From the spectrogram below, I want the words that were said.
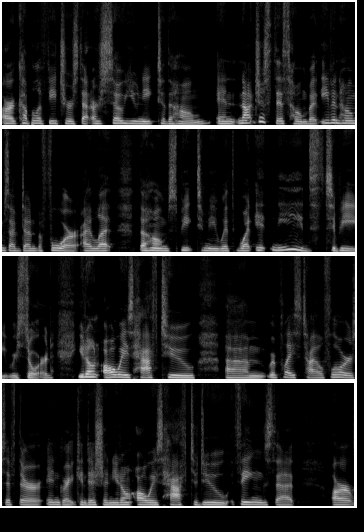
are a couple of features that are so unique to the home. And not just this home, but even homes I've done before. I let the home speak to me with what it needs to be restored. You don't always have to um, replace tile floors if they're in great condition. You don't always have to do things that are,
